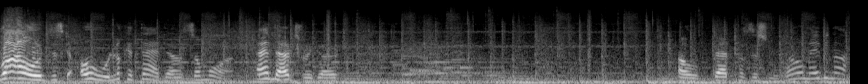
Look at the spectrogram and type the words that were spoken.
Wow! This guy. Oh, look at that. There are some more. And they're triggered. Oh, bad position. Oh, maybe not.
